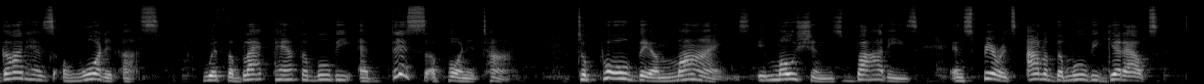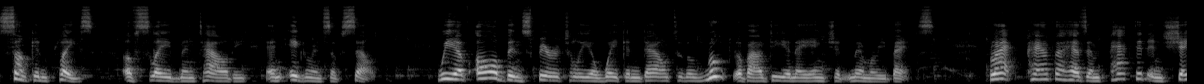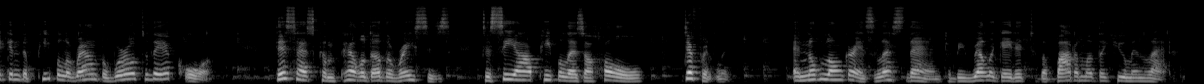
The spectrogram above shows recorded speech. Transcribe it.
God has awarded us with the Black Panther movie at this appointed time to pull their minds, emotions, bodies, and spirits out of the movie Get Out's sunken place of slave mentality and ignorance of self. We have all been spiritually awakened down to the root of our DNA ancient memory banks. Black Panther has impacted and shaken the people around the world to their core. This has compelled other races to see our people as a whole differently and no longer as less than to be relegated to the bottom of the human ladder.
